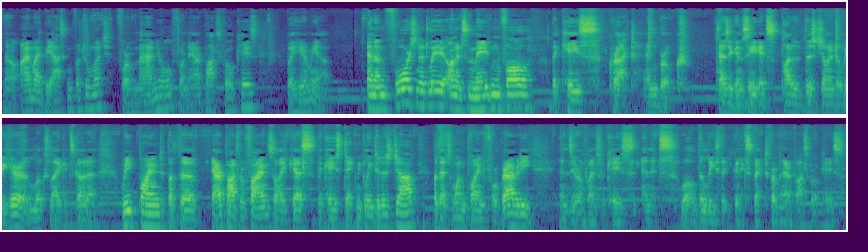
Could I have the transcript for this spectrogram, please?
Now I might be asking for too much for a manual for an AirPods Pro case, but hear me out. And unfortunately on its maiden fall, the case cracked and broke. As you can see, it's part of this joint over here. It looks like it's got a weak point, but the AirPods were fine, so I guess the case technically did its job, but that's one point for gravity and zero points for case, and it's, well, the least that you can expect from an AirPods Pro case.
